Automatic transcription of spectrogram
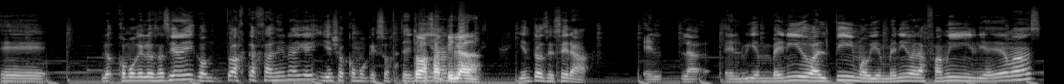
Eh, lo- como que los hacían ahí con todas cajas de Nike y ellos como que sostenían. Todas apiladas. Y entonces era el, la- el bienvenido al team o bienvenido a la familia y demás.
